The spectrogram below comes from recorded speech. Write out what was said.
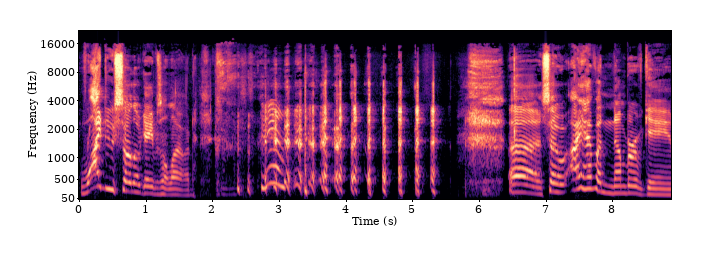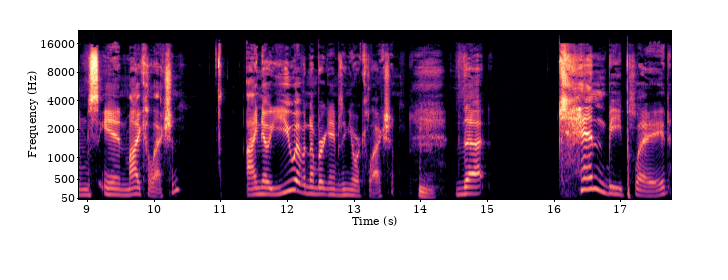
why do solo games alone? Uh, so I have a number of games in my collection. I know you have a number of games in your collection that can be played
